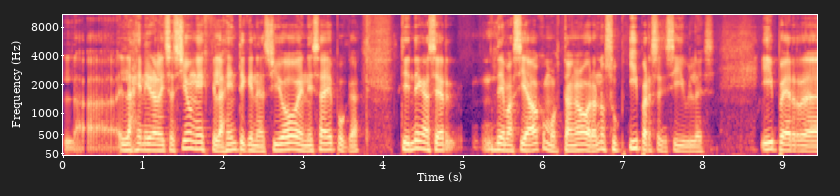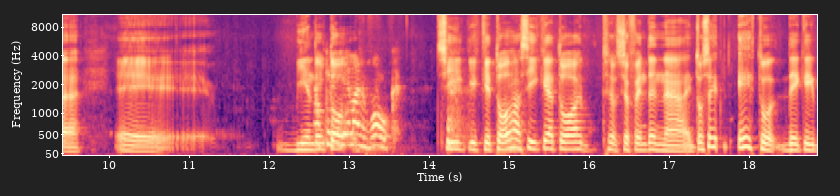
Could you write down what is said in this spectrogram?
la, generalización es que la gente que nació en esa época tienden a ser demasiado como están ahora, ¿no? Sub, hipersensibles, hiper... Eh, eh, viendo todo. llaman woke. Sí, que, todos así, que a todos se, ofenden nada. Entonces, esto de que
